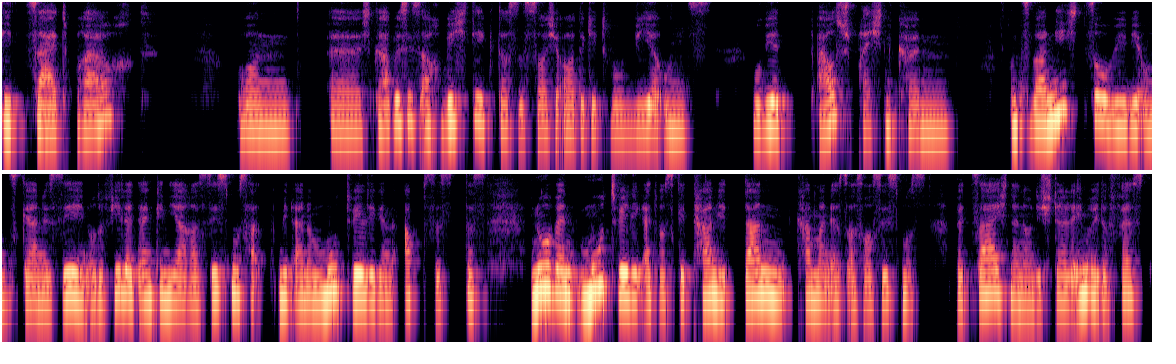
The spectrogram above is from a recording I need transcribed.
die Zeit braucht. Und äh, ich glaube, es ist auch wichtig, dass es solche Orte gibt, wo wir uns, wo wir aussprechen können. Und zwar nicht so, wie wir uns gerne sehen. Oder viele denken ja, Rassismus hat mit einem mutwilligen Absicht, dass nur wenn mutwillig etwas getan wird, dann kann man es als Rassismus bezeichnen. Und ich stelle immer wieder fest,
